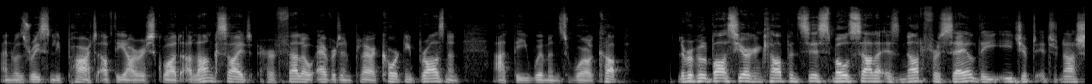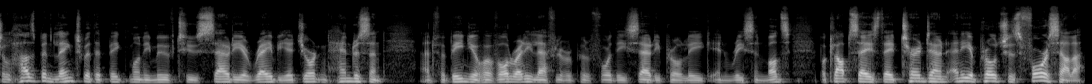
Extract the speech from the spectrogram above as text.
and was recently part of the Irish squad alongside her fellow Everton player Courtney Brosnan at the Women's World Cup. Liverpool boss Jurgen Klopp insists Mo Salah is not for sale. The Egypt international has been linked with a big money move to Saudi Arabia. Jordan Henderson and Fabinho have already left Liverpool for the Saudi Pro League in recent months. But Klopp says they turn down any approaches for Salah,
